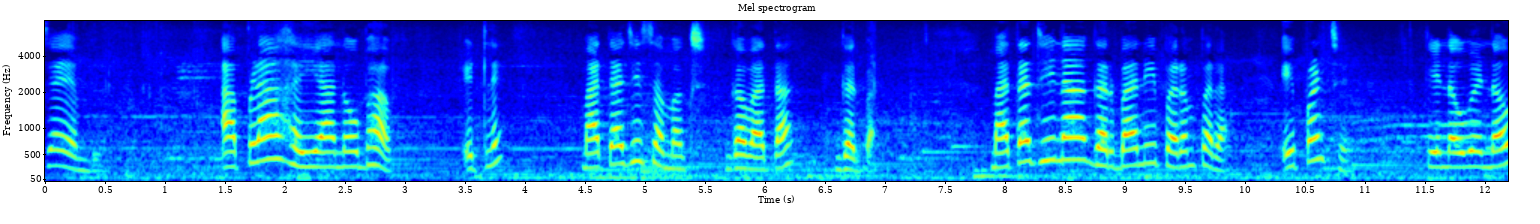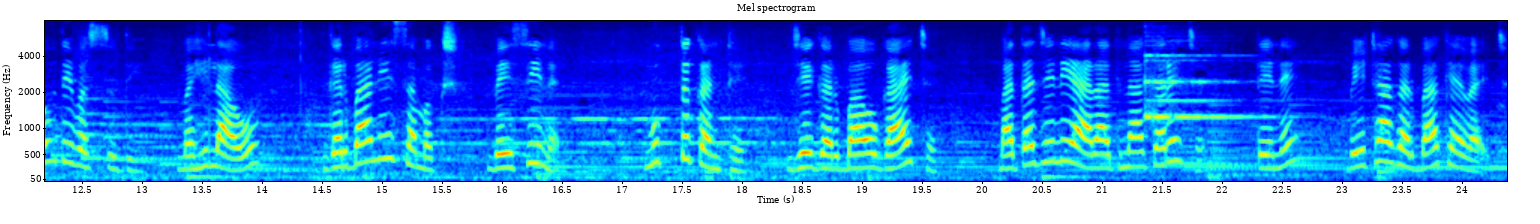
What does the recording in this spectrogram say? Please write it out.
જય અંબે. આપણા હૈયાનો ભાવ એટલે માતાજી સમક્ષ ગવાતા ગરબા. માતાજીના ગરબાની પરંપરા એ પણ છે કે નવે નવ દિવસ સુધી મહિલાઓ ગરબાની સમક્ષ બેસીને મુક્ત કંઠે જે ગરબાઓ ગાય છે, માતાજીની આરાધના કરે છે, તેને બેઠા ગરબા કહેવાય છે.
